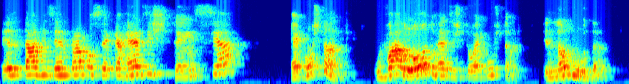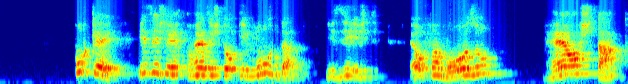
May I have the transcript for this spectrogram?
ele está dizendo para você que a resistência é constante. O valor do resistor é constante. Ele não muda. Por quê? Existe um resistor que muda? Existe. É o famoso reostato.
